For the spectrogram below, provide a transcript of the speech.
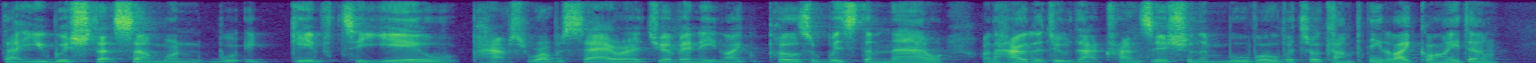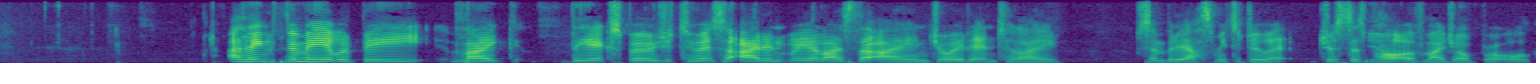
that you wish that someone would give to you? Perhaps Rob or Sarah, do you have any like pearls of wisdom now on how to do that transition and move over to a company like Glider? I think for me it would be like the exposure to it. So I didn't realize that I enjoyed it until I somebody asked me to do it just as Yeah. part of my job role.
